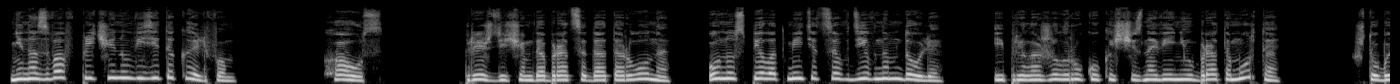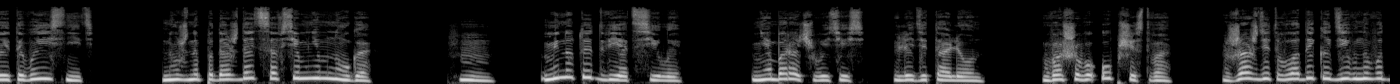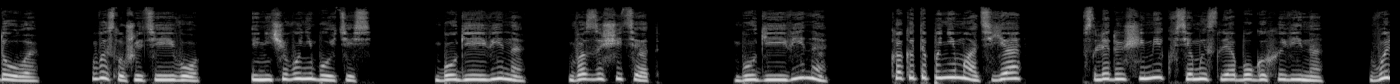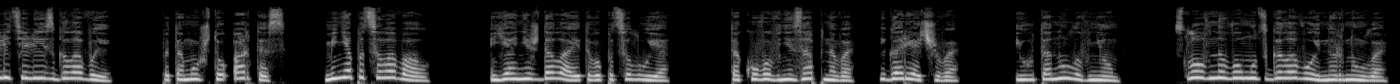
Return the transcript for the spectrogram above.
не назвав причину визита к эльфам? Хаос. Прежде чем добраться до Атарлона, он успел отметиться в дивном доле и приложил руку к исчезновению брата Морта? Чтобы это выяснить, нужно подождать совсем немного. Хм, минуты две от силы. Не оборачивайтесь, леди Талион. Вашего общества жаждет владыка дивного дола. Выслушайте его и ничего не бойтесь. Боги и вина вас защитят. Боги и вина? Как это понимать? Я... В следующий миг все мысли о богах и вина вылетели из головы, потому что Артес меня поцеловал. Я не ждала этого поцелуя, такого внезапного и горячего, и утонула в нем, словно в омут с головой нырнула.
